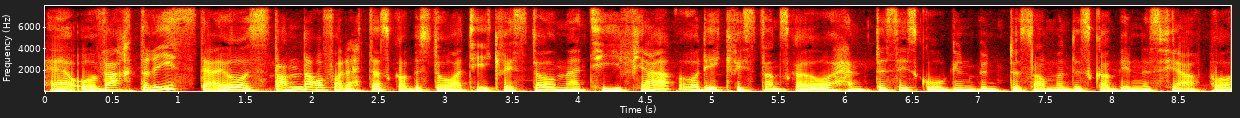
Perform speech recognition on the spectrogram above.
Eh, og hvert ris, det er jo standarder for dette, skal bestå av ti kvister med ti fjær. Og de kvistene skal jo hentes i skogen, buntes sammen, det skal bindes fjær på.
